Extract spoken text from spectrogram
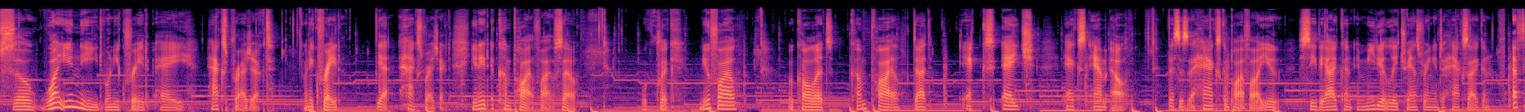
So what you need when you create a Haxe project, when you create, yeah, Haxe project, you need a compile file. So we'll click new file, we'll call it compile.hxml. This is a Haxe compile file. You see the icon immediately transferring into Haxe icon. After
